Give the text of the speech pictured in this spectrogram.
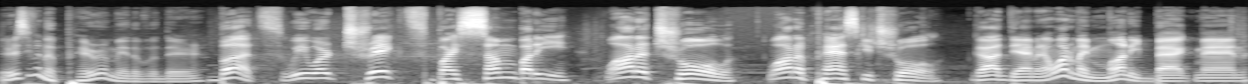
There's even a pyramid over there. But we were tricked by somebody. What a troll. What a pesky troll. God damn it, I want my money back, man.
